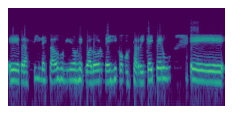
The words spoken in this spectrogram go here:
eh, Brasil, Estados Unidos, Ecuador, México, Costa Rica y Perú, eh,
